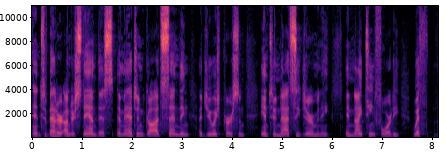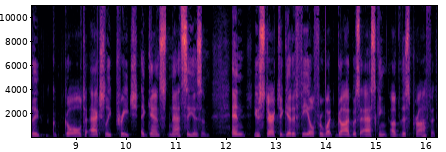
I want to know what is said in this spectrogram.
And to better understand this, imagine God sending a Jewish person into Nazi Germany in 1940 with the goal to actually preach against Nazism. And you start to get a feel for what God was asking of this prophet.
